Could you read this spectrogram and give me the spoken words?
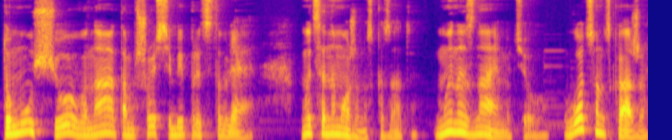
тому, що вона там щось собі представляє. Ми це не можемо сказати. Ми не знаємо цього. Вотсон скаже,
